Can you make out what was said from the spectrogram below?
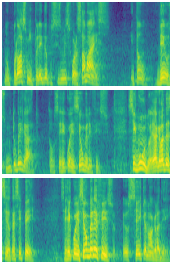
No próximo emprego eu preciso me esforçar mais. Então, Deus, muito obrigado. Então, você reconheceu um benefício. Segundo, é agradecer, antecipei. Você reconheceu um benefício, eu sei que eu não agradei.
